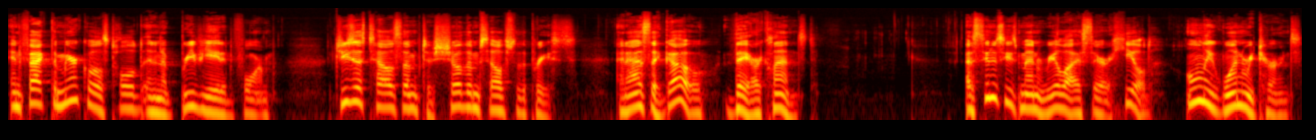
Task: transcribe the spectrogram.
In fact, the miracle is told in an abbreviated form. Jesus tells them to show themselves to the priests, and as they go, they are cleansed. As soon as these men realize they are healed, only one returns,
